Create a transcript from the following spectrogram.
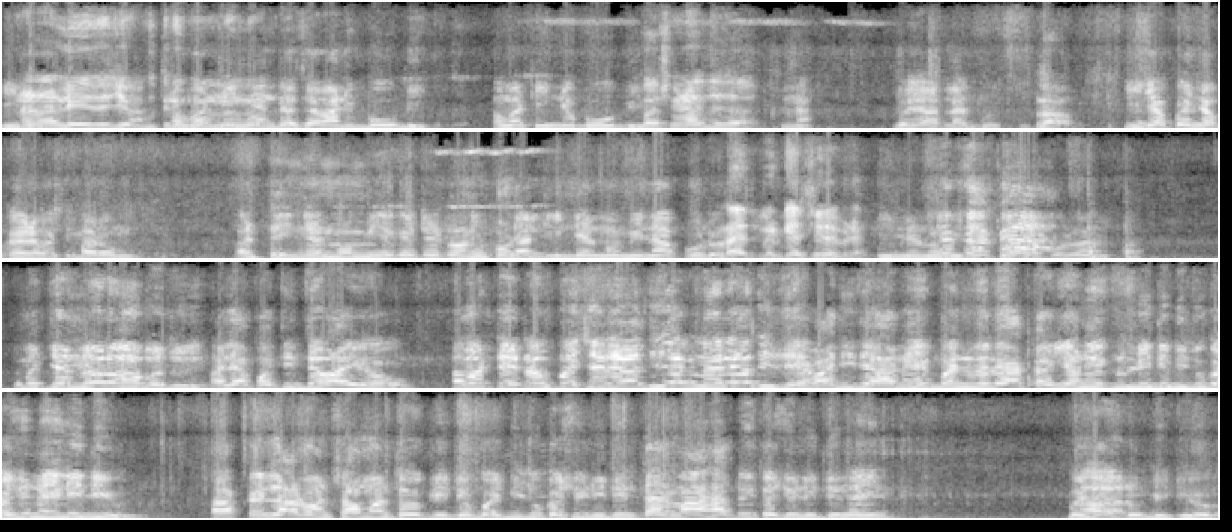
ના, ના, લઈ જજો, ઉતરી અમાર બોમ્બનો. ટીન્યાને દજાવાની બહુ બી. અમાર ટીન્યો બહુ બી. કશું ના થતા ના બસ આટલા જ બોલ લાવ. ઈજા કોઈ ન કહેલો હતી મારો અને ટીનિયન મમ્મી એ કઈ ટેટોની ના ફોડી? મમ્મી ના ફોડો. રાજ પર કે છે બેટા ટીન્યન મમ્મી કે. ફોડવાની તમે જનરલ આ બધું અલ્યા પછી દવાઈ હોવ હવે ટેટમ પૈસા રહેવા દીધા કે ના રહેવા દીધા? રહેવા દીધા આ નહીં બંધ આ કરિયાનું એટલું લીધું બીજું કશું નહીં લીધું. આ કઈ લાડવાનું સામાન થોડુંક લીધું. બસ બીજું કશું લીધું તારમાં હાથું કશું લીધું નહીં. બસ. આટલું લીધું.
